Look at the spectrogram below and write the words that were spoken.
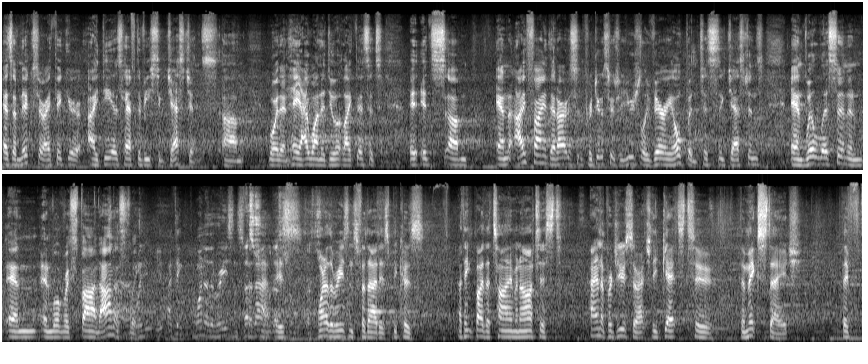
as a mixer, I think your ideas have to be suggestions um, more than "Hey, I want to do it like this." It's, it, it's, um, and I find that artists and producers are usually very open to suggestions, and we'll listen and and and we'll respond honestly. Well, you- you- I think one of the reasons That's for that true, is that's true, that's one of the reasons for that is because I think by the time an artist and a producer actually gets to the mix stage, they've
